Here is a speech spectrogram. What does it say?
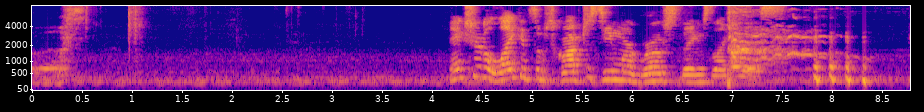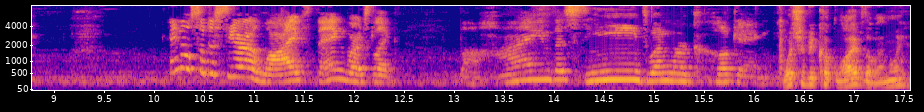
Ugh. Make sure to like and subscribe to see more gross things like this. and also to see our live thing where it's like behind the scenes when we're cooking. What should we cook live, though, Emily?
